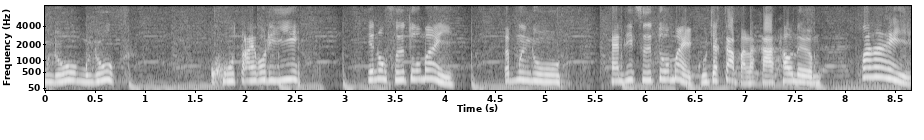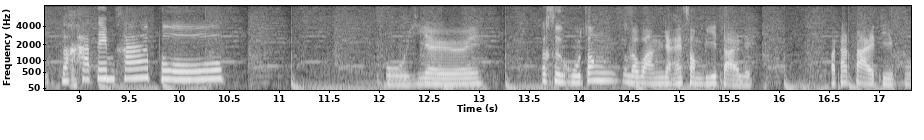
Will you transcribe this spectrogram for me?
มึงดูมึงดูโอ้โหตายพอดีเดี๋ยวต้องซื้อตัวใหม่ แล้วมึงดูแทนที่ซื้อตัวใหม่กูจะกลับมาราคาเท่าเดิม ไม่ราคาเต็มครับผมโอ้ยเย้ยก็คือกูต้องระวังอย่าให้ซอมบี้ตายเลย เพราะถ้าตายทีกู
